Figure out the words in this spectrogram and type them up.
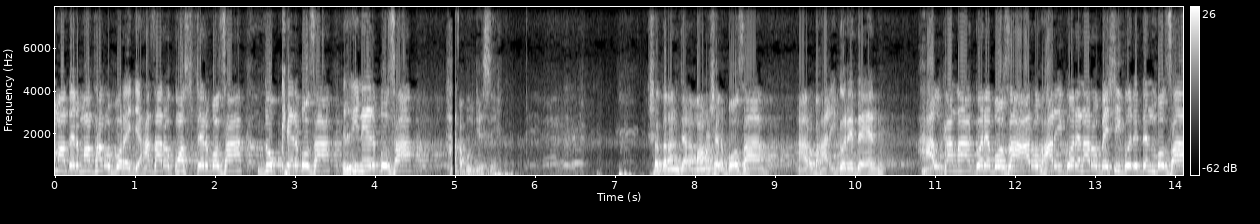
আমাদের মাথার উপরে, যে হাজারো কষ্টের বোঝা, দুঃখের বোঝা, ঋণের বোঝা বুঝেছে। সুতরাং যারা মানুষের বোঝা আরও ভারী করে দেন, হালকা না করে বোঝা আরও ভারী করেন, আরও বেশি করে দেন বোঝা।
